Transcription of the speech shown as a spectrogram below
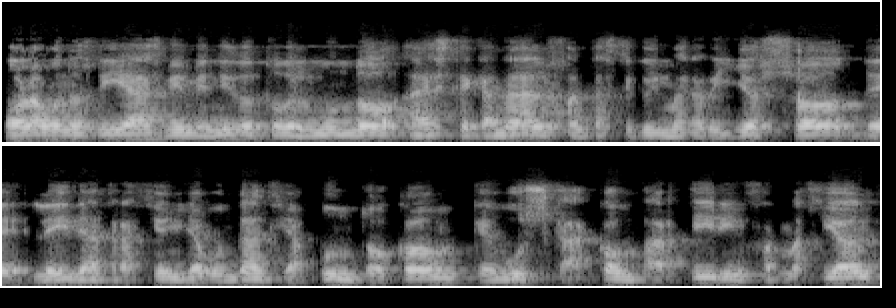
Hola, buenos días, bienvenido todo el mundo a este canal fantástico y maravilloso de ley de atracción y abundancia.com que busca compartir información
